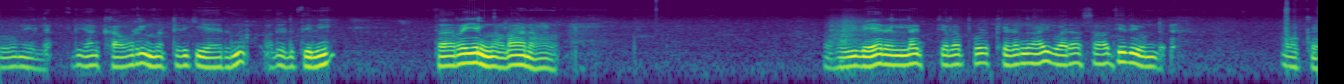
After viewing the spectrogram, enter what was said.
തോന്നിയില്ല. ഇത് ഞാൻ കവറിൽ നട്ടിരിക്കുകയായിരുന്നു. അതെടുത്തിനി തറയിൽ നടാനാണ്. അപ്പോൾ ഈ വേരെല്ലാം ചിലപ്പോൾ കിഴങ്ങായി വരാൻ സാധ്യതയുണ്ട്. ഓക്കെ.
